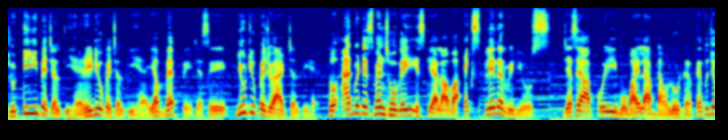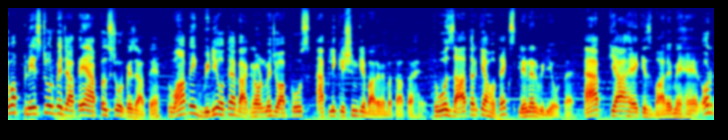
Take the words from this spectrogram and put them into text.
जो टीवी पे चलती है रेडियो पे चलती है या वेब पे, जैसे यूट्यूब पे जो एड चलती है। तो एडवर्टाइजमेंट्स हो गई, इसके अलावा एक्सप्लेनर वीडियोस जैसे आप कोई मोबाइल ऐप डाउनलोड करते हैं तो जब आप प्ले स्टोर पे जाते हैं एप्पल स्टोर पे जाते हैं तो वहाँ पे एक वीडियो होता है बैकग्राउंड में जो आपको उस एप्लीकेशन के बारे में बताता है। तो वो ज़्यादातर क्या होता है एक्सप्लेनर वीडियो होता है। ऐप क्या है, किस बारे में है, और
